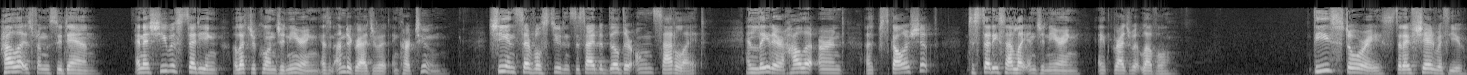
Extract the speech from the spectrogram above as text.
Haula is from the Sudan, and as she was studying electrical engineering as an undergraduate in Khartoum, she and several students decided to build their own satellite. And later, Haula earned a scholarship to study satellite engineering at graduate level. These stories that I've shared with you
